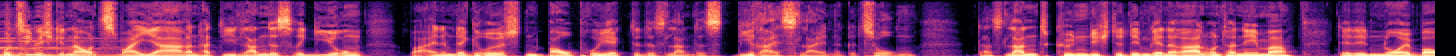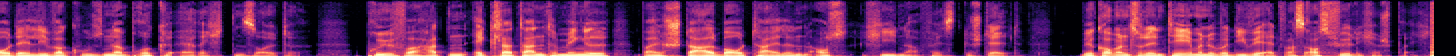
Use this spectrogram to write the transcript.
Vor ziemlich genau zwei Jahren hat die Landesregierung bei einem der größten Bauprojekte des Landes die Reißleine gezogen. Das Land kündigte dem Generalunternehmer, der den Neubau der Leverkusener Brücke errichten sollte. Prüfer hatten eklatante Mängel bei Stahlbauteilen aus China festgestellt. Wir kommen zu den Themen, über die wir etwas ausführlicher sprechen.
